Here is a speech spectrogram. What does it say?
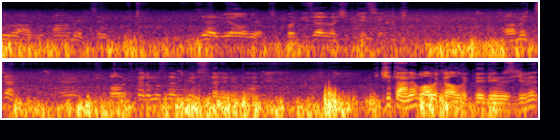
Uğur abi, Ahmetcan. Güzel bir av yaptık. Bak güzel vakit geçirdik. Ahmetcan. Evet. Şu balıklarımızı da bir gösterelim ya. İki tane balık aldık dediğimiz gibi.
